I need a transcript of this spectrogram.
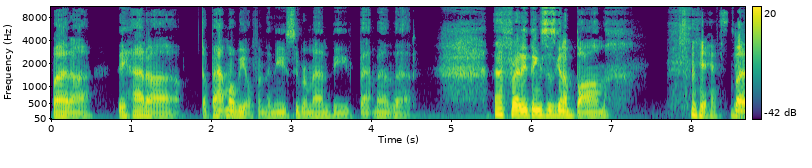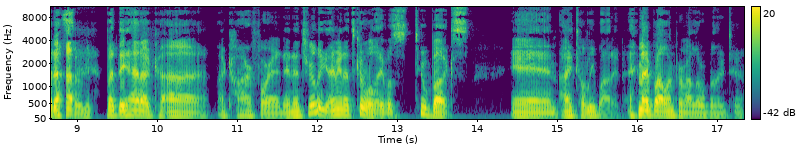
but uh they had uh the Batmobile from the new Superman v Batman that that Freddie thinks is gonna bomb. yes, But, uh, so. But they had a uh, a car for it, and it's really I mean it's cool. It was two bucks, and I totally bought it, and I bought one for my little brother too.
